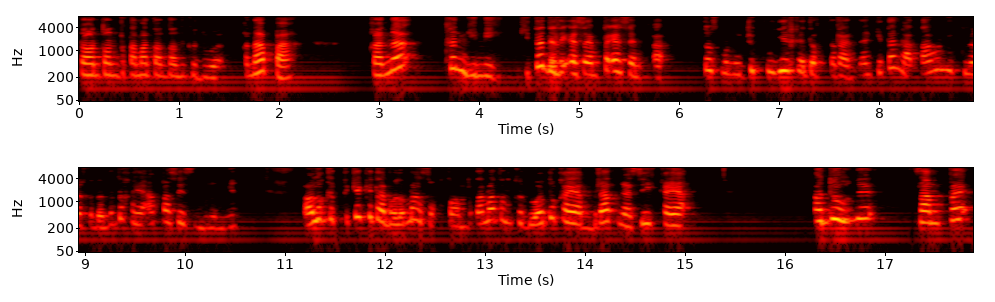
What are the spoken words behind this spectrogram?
tahun-tahun pertama, tahun-tahun kedua. Kenapa? Karena kan gini, kita dari SMP, SMA terus menuju kuliah kedokteran dan kita nggak tahu nih kuliah kedokteran itu kayak apa sih sebelumnya Lalu ketika kita baru masuk tahun pertama, tahun kedua tuh kayak berat nggak sih? Kayak, aduh nih sampai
